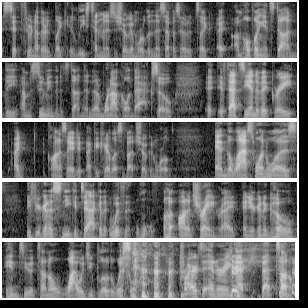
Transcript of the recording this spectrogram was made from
sit through another like at least ten minutes of Shogun World in this episode, it's like I, I'm hoping it's done. The I'm assuming that it's done, and then we're not going back. So if that's the end of it, great. I honestly I I could care less about Shogun World. And the last one was if you're gonna sneak attack it with uh, on a train, right, and you're gonna go into a tunnel, why would you blow the whistle prior to entering that that tunnel?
